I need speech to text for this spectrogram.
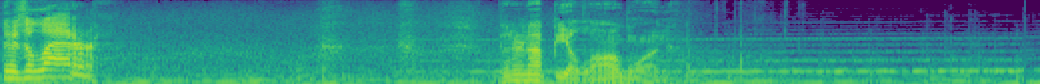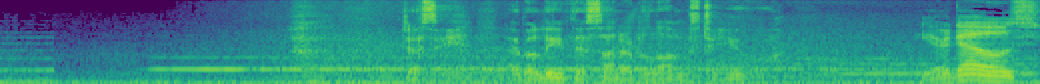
There's a ladder. Better not be a long one. Jesse, I believe this honor belongs to you. Here goes.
